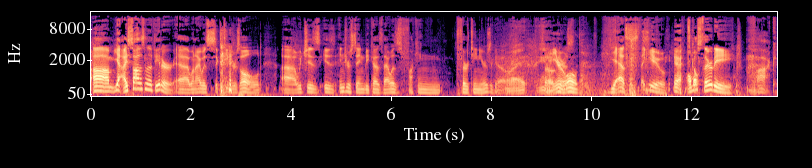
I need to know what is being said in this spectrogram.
Um, yeah, I saw this in the theater uh, when I was 16 years old, uh, which is is interesting because that was fucking 13 years ago. Right. Damn. So you're old. Yes, thank you. Yeah, let's almost 30. Fuck.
